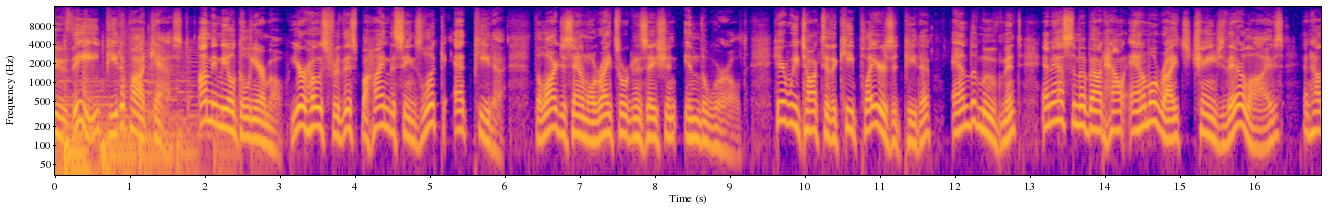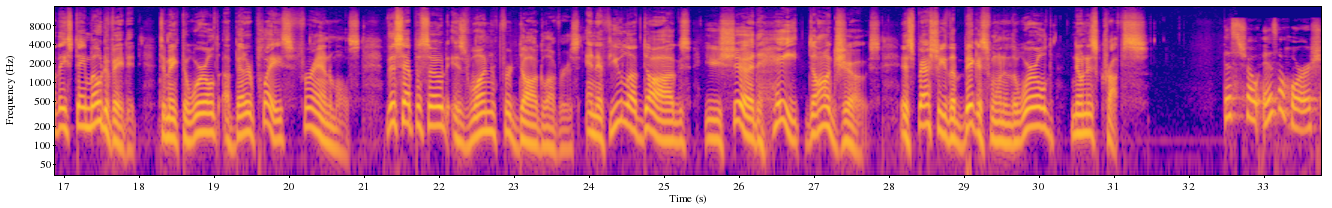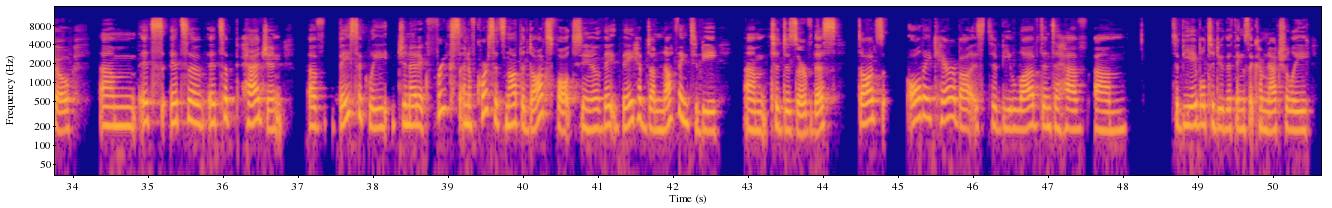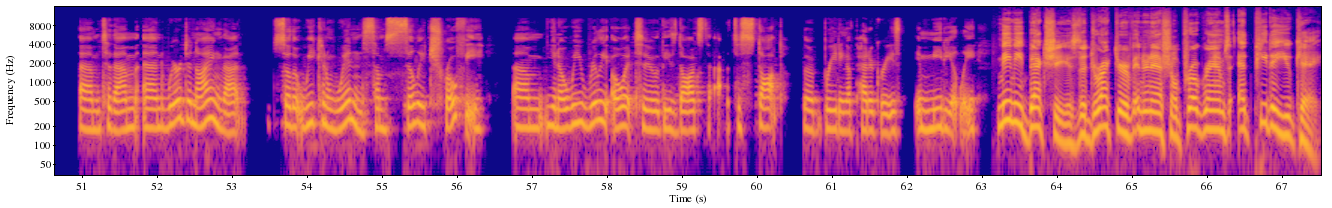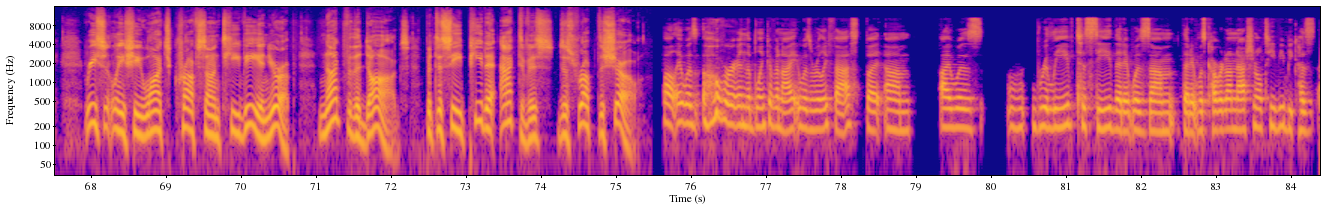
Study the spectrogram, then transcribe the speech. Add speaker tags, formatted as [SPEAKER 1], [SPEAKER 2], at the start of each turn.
[SPEAKER 1] to the PETA Podcast. I'm Emil Guillermo, your host for this behind the scenes look at PETA, the largest animal rights organization in the world. Here we talk to the key players at PETA and the movement and ask them about how animal rights change their lives and how they stay motivated to make the world a better place for animals. This episode is one for dog lovers, and if you love dogs, you should hate dog shows, especially the biggest one in the world, known as Crufts.
[SPEAKER 2] This show is a horror show. Um, it's it's a it's a pageant of basically genetic freaks, and of course, it's not the dog's fault. You know, they they have done nothing to be um, to deserve this. Dogs all they care about is to be loved and to have um, to be able to do the things that come naturally um, to them and we're denying that so that we can win some silly trophy. Um, you know we really owe it to these dogs to, to stop the breeding of pedigrees immediately
[SPEAKER 1] Mimi Bekhechi is the Director of International Programs at PETA UK. Recently, she watched Crufts on TV in Europe, not for the dogs, but to see PETA activists disrupt the show.
[SPEAKER 2] Well, it was over in the blink of an eye. It was really fast, but um, I was r- relieved to see that it was um, that it was covered on national TV because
